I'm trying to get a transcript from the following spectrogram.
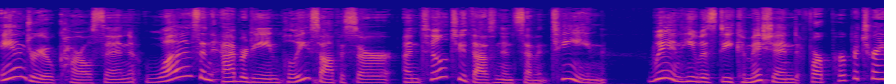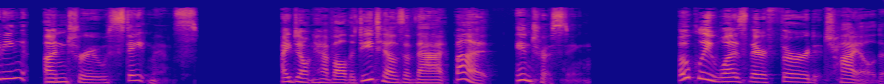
Andrew Carlson was an Aberdeen police officer until 2017 when he was decommissioned for perpetrating untrue statements. I don't have all the details of that, but interesting. Oakley was their third child.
